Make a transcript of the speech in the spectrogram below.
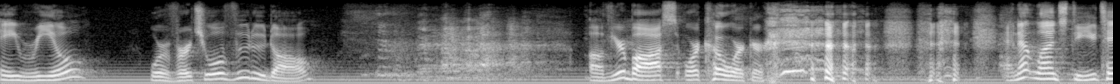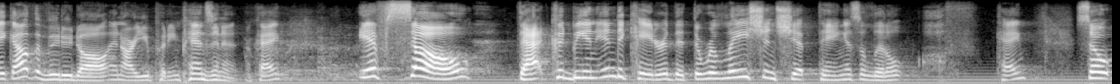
a real or virtual voodoo doll of your boss or coworker? and at lunch, do you take out the voodoo doll and are you putting pens in it? Okay? If so, that could be an indicator that the relationship thing is a little off. Okay? So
